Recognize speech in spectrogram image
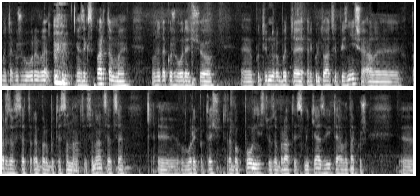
Ми також говорили з експертами. Вони також говорять, що е, потрібно робити рекультивацію пізніше, але перш за все треба робити санацію. Санація це е, говорить про те, що треба повністю забрати сміття звідти, але також е,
